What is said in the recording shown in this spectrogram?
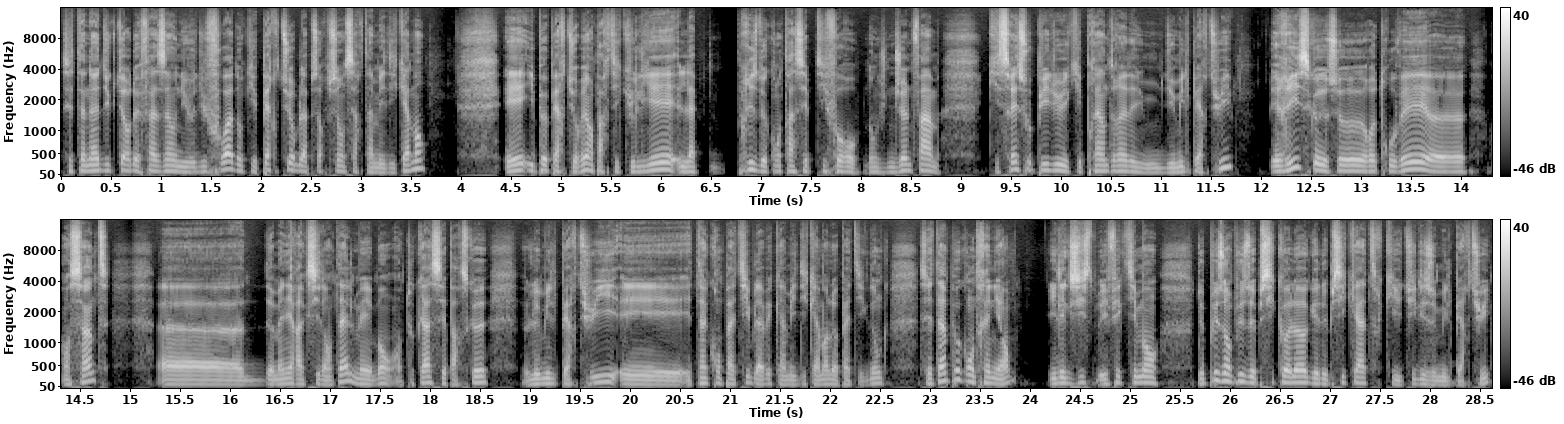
C'est un inducteur de phasin au niveau du foie, donc il perturbe l'absorption de certains médicaments. Et il peut perturber en particulier la prise de contraceptifs oraux. Donc, une jeune femme qui serait sous pilule et qui prendrait du, du millepertuis, risque de se retrouver euh, enceinte euh, de manière accidentelle, mais bon, en tout cas, c'est parce que le millepertuis est, est incompatible avec un médicament allopathique. Donc, c'est un peu contraignant. Il existe effectivement de plus en plus de psychologues et de psychiatres qui utilisent le millepertuis.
